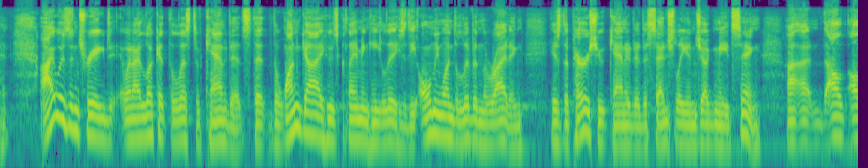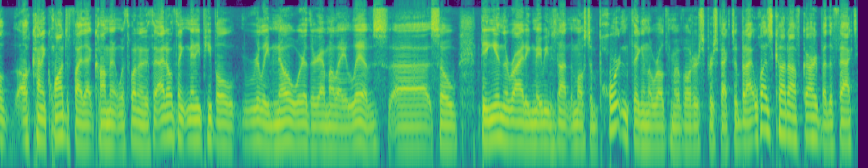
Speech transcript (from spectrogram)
I was intrigued when I look at the list of candidates that the one guy who's claiming he he's the only one to live in the riding is the parachute candidate, essentially, in Jagmeet Singh. Uh, I'll, I'll, I'll kind of quantify that comment with one other thing. I don't think many people really know where their MLA lives. Uh, so being in the riding maybe is not the most important thing in the world from a voter's perspective, but I was caught off guard by the fact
